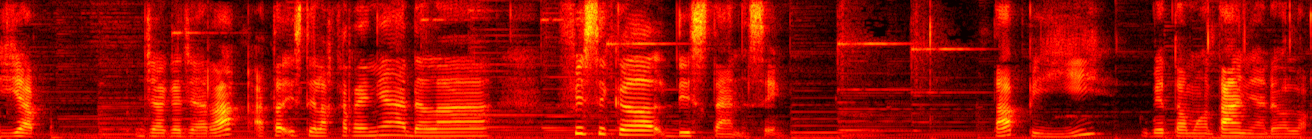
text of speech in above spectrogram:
Yap, jaga jarak atau istilah kerennya adalah physical distancing. Tapi, beta mau tanya dulu.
